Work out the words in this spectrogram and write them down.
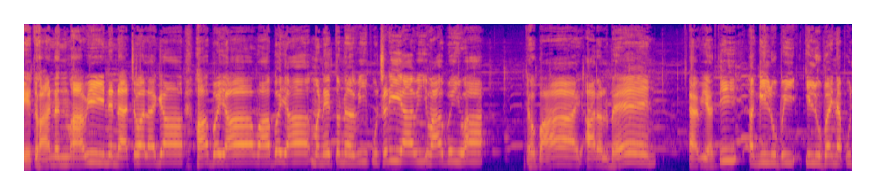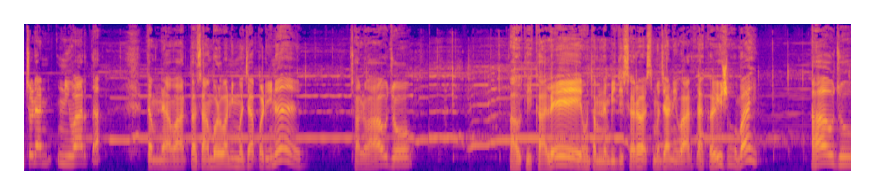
એ તો આનંદમાં આવીને નાચવા લાગ્યા. હા ભાઈ, હા, વાહ ભાઈ, હા, મને તો નવી પૂંછડી આવી. વાહ ભાઈ, વાહ. તો ભાઈ આરલ બેન આવી હતી આ ગીલુભાઈ ગીલુભાઈના પૂંછડાની વાર્તા. તમને આ વાર્તા સાંભળવાની મજા પડી ને? ચાલો આવજો. આવતીકાલે હું તમને બીજી સરસ મજાની વાર્તા કહીશ ભાઈ. આવજો.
